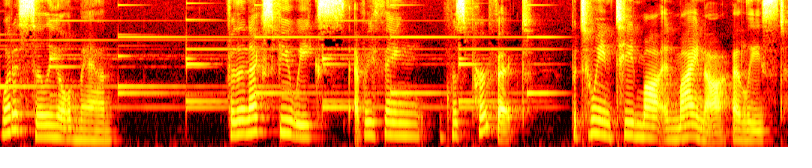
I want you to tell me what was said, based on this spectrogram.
What a silly old man. For the next few weeks, everything was perfect. Between Tin Ma and Mai Na, at least.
